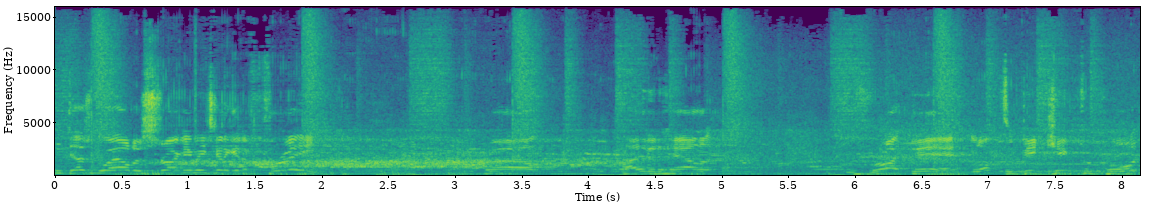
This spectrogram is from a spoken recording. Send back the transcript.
He does well to strike him. He's going to get a free. Well, David Howlett was right there. Locked a big kick for Port.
